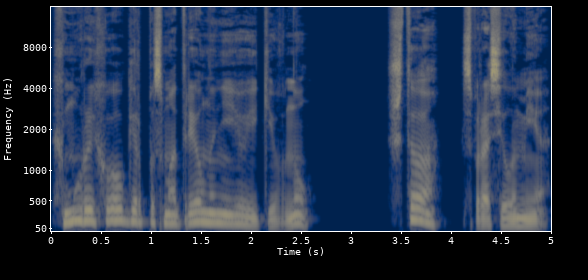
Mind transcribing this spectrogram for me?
Хмурый Холгер посмотрел на нее и кивнул. «Что?» — спросила Мия.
